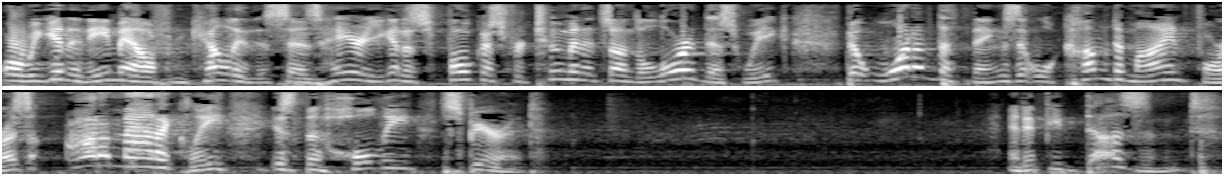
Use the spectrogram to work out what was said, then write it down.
or we get an email from Kelly that says, hey, are you going to focus for two minutes on the Lord this week? That one of the things that will come to mind for us automatically is the Holy Spirit. And if He doesn't,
